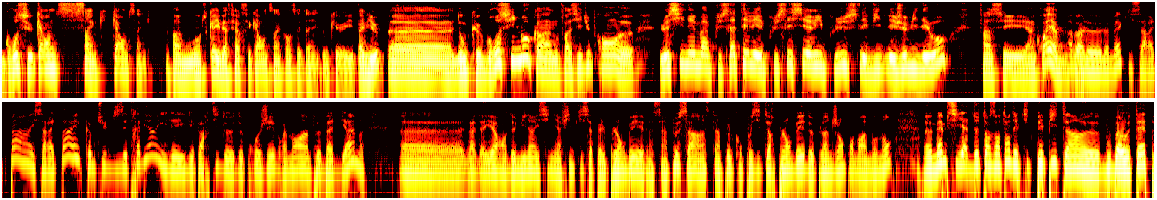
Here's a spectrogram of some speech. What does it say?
gros, 45, 45. Enfin, ou en tout cas, il va faire ses 45 ans cette année, donc il est pas vieux. donc, grosse filmo quand même. Enfin, si tu prends le cinéma, plus la télé, plus les séries, plus les, les jeux vidéo, Enfin, c'est incroyable. Ah bah le, mec, il s'arrête pas, hein, il s'arrête pas. Et comme tu le disais très bien, il est, il est parti de, de projets vraiment un peu bas de gamme. Euh, bah, d'ailleurs, en 2001, il signe un film qui s'appelle Plan B. Bah, c'est un peu ça. Hein. C'était un peu le compositeur Plan B de plein de gens pendant un moment. Euh, même s'il y a de temps en temps des petites pépites. Hein, euh, Booba Otep,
